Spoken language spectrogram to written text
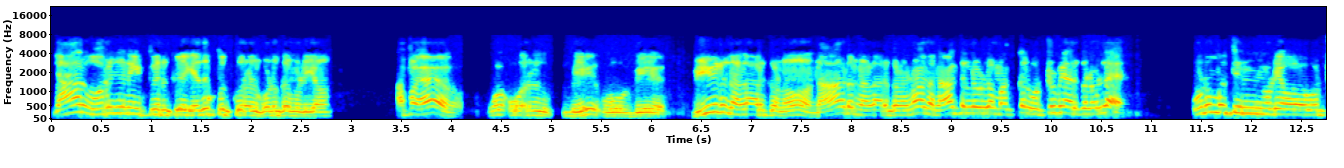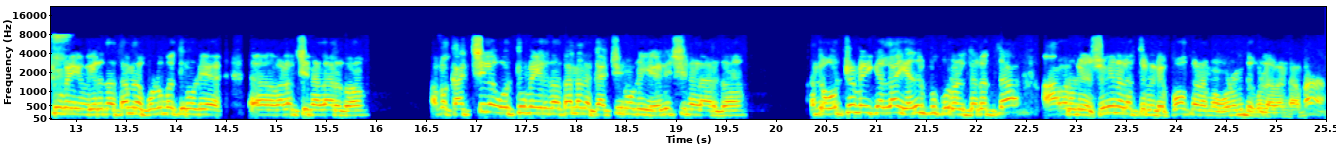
யார் ஒருங்கிணைப்பிற்கு எதிர்ப்பு குரல் கொடுக்க முடியும்? அப்ப ஒ- ஒரு வீ- ஒ- வீ- வீடு நல்லா இருக்கணும் நாடு நல்லா இருக்கணும்னா அந்த நாட்டில் உள்ள மக்கள் ஒற்றுமையா இருக்கணும்ல? குடும்பத்தினுடைய ஒற்றுமை இருந்தா தான் அந்த குடும்பத்தினுடைய வளர்ச்சி நல்லா இருக்கும். அப்ப கட்சியில ஒற்றுமை இருந்தா தானே அந்த கட்சியினுடைய எழுச்சி நல்லா இருக்கும். அந்த ஒற்றுமைக்கெல்லாம் எதிர்ப்பு குரல் தெரிவித்தா அவருடைய சுயநலத்தினுடைய போக்கை நம்ம உணர்ந்து கொள்ள வேண்டாமா?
